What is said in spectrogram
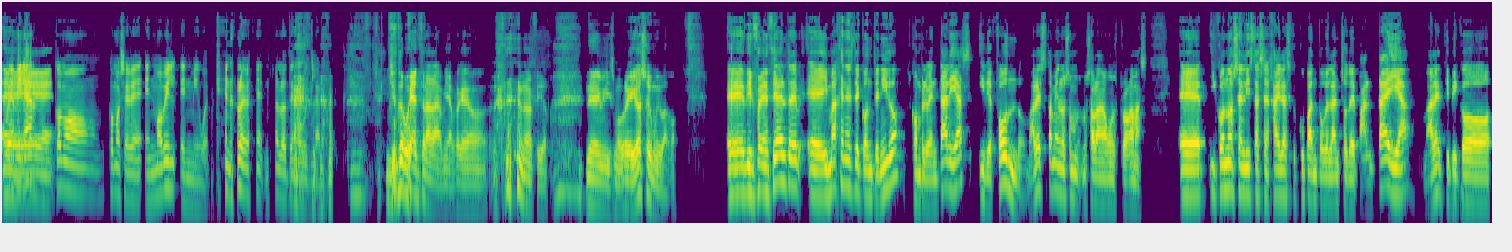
Voy a mirar eh, cómo, se ve en móvil en mi web, que no lo, tengo muy claro. yo no voy a entrar a la mía porque no, me fío de mí mismo, porque yo soy muy vago. Eh, diferenciar entre eh, imágenes de contenido complementarias y de fondo, ¿vale? Esto también lo hemos hablado en algunos programas. Eh, iconos en listas en highlights que ocupan todo el ancho de pantalla, ¿vale? Típico,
